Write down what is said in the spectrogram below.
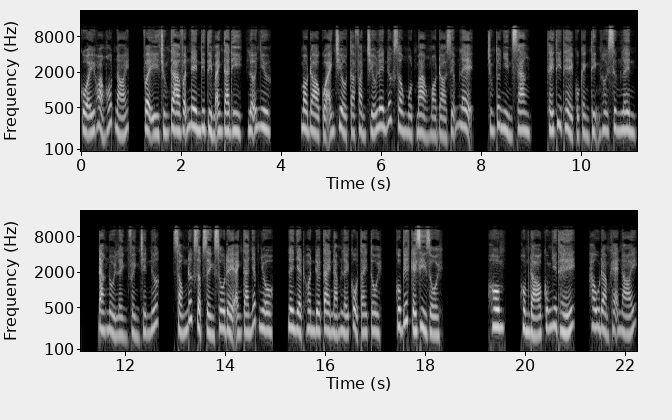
Cô ấy hoảng hốt nói vậy chúng ta vẫn nên đi tìm anh ta đi, lỡ như. Màu đỏ của ánh chiều tà phản chiếu lên nước sông một mảng màu đỏ diễm lệ. Chúng tôi nhìn sang, thấy thi thể của cảnh thịnh hơi sưng lên, đang nổi lềnh phềnh trên nước. Sóng nước dập dềnh xô đẩy anh ta nhấp nhô. Lê nhật huân đưa tay nắm lấy cổ tay tôi. Cô biết cái gì rồi? Hôm hôm đó cũng như thế hau đàm khẽ nói.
